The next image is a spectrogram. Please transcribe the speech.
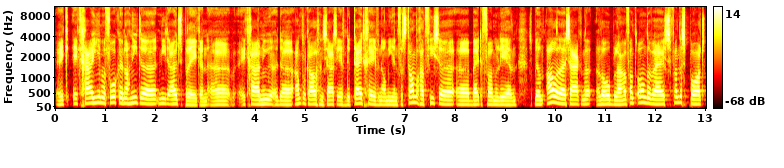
Ik, ik ga hier mijn voorkeur nog niet, uh, niet uitspreken. Uh, ik ga nu de ambtelijke organisatie even de tijd geven om hier een verstandig advies uh, bij te formuleren. Er spelen allerlei zaken een rol, belangen van het onderwijs, van de sport,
